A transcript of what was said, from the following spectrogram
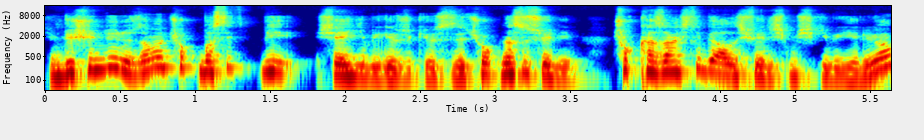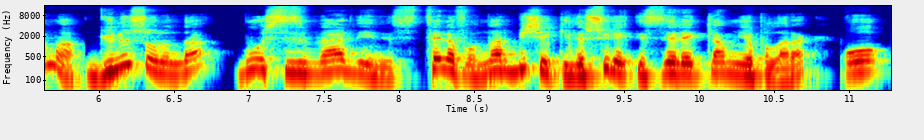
Şimdi düşündüğünüz zaman çok basit bir şey gibi gözüküyor size. Çok nasıl söyleyeyim? Çok kazançlı bir alışverişmiş gibi geliyor ama günün sonunda bu sizin verdiğiniz telefonlar bir şekilde sürekli size reklam yapılarak o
